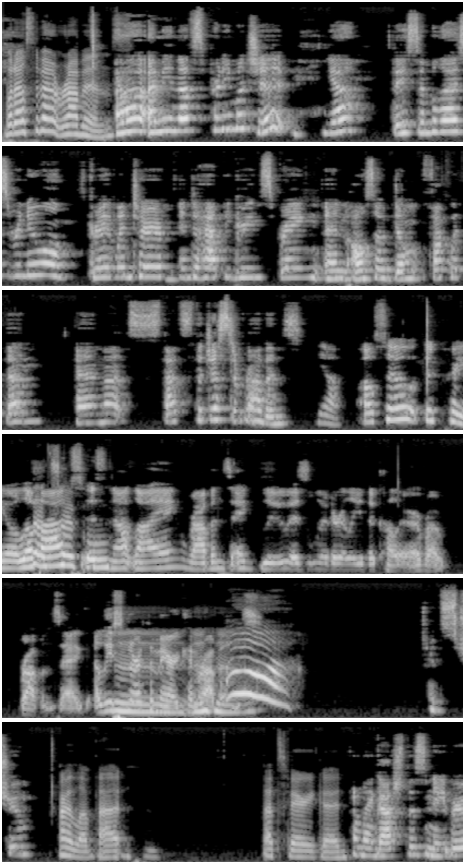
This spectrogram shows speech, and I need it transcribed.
What else about robins? Uh, I mean, that's pretty much it. Yeah, they symbolize renewal, great winter into happy green spring, and also don't fuck with them. And that's that's the gist of robins. Yeah. Also, the Crayola That's so box cool. is not lying. Robin's egg blue is literally the color of a robin's egg. At least North Mm, American mhm. robins. Ah! It's true. I love that. That's very good. Oh my gosh, this neighbor.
